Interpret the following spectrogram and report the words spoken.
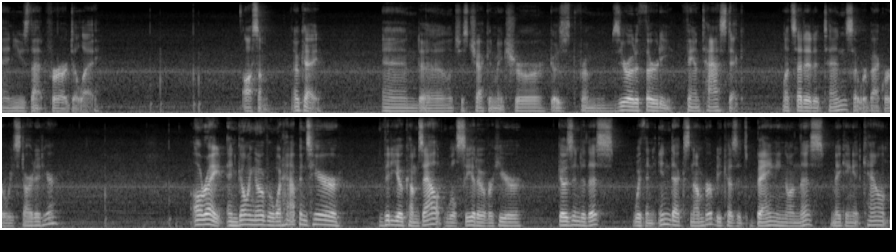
and use that for our delay. Awesome. Okay. And uh, let's just check and make sure. Goes from 0 to 30. Fantastic. Let's set it at 10 so we're back where we started here. Alright, and going over what happens here, video comes out, we'll see it over here, goes into this with an index number because it's banging on this, making it count.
